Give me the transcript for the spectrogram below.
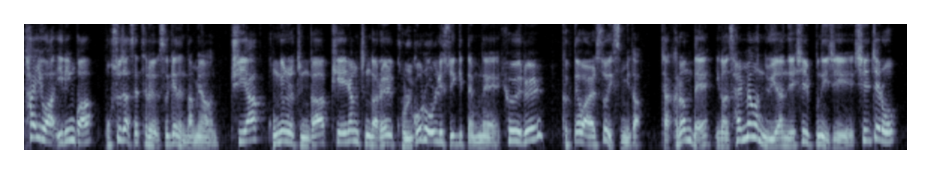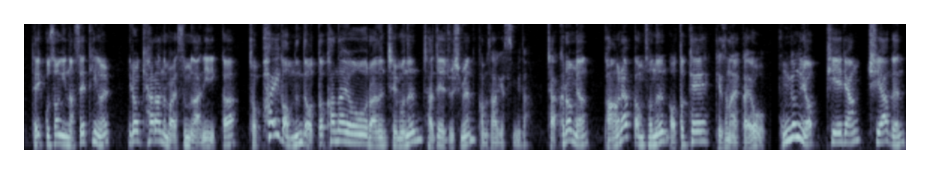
파이와 1인과 복수자 세트를 쓰게 된다면 취약, 공격력 증가, 피해량 증가를 골고루 올릴 수 있기 때문에 효율을 극대화할 수 있습니다. 자 그런데 이건 설명은 위한 예시일 뿐이지 실제로 덱 구성이나 세팅을 이렇게 하라는 말씀은 아니니까 저 파이가 없는데 어떡하나요? 라는 질문은 자제해 주시면 감사하겠습니다. 자 그러면 방어력 감소는 어떻게 계산할까요? 공격력, 피해량, 취약은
